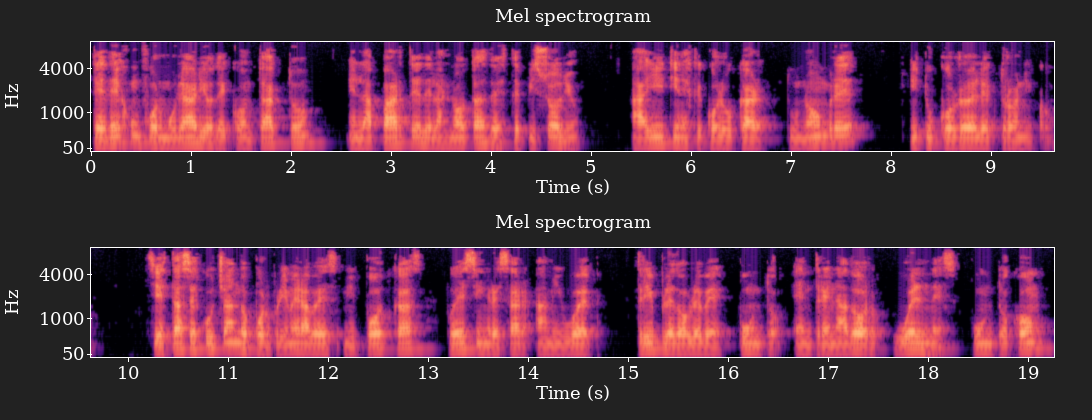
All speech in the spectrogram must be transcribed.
te dejo un formulario de contacto en la parte de las notas de este episodio. Ahí tienes que colocar tu nombre y tu correo electrónico. Si estás escuchando por primera vez mi podcast, puedes ingresar a mi web www.entrenadorwellness.com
